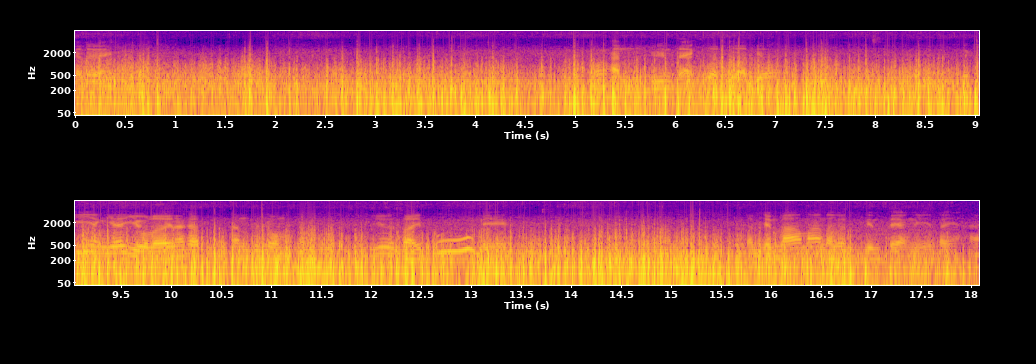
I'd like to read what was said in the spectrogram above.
ก็เลยต้องหันยืนแตกตัวตัวเดียวเมื่ อะอยู่เลยนะครับท่านผู้ชมยืดใส่ปุ๊บนี่ตอนเห็นล้ามากเราก็ยืนแตกหนี้ไปหา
